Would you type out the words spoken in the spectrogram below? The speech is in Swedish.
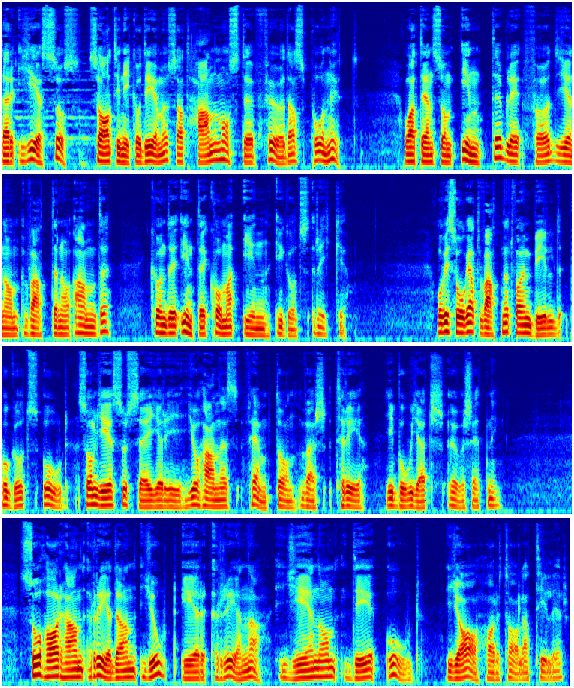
Där Jesus sa till Nikodemus att han måste födas på nytt och att den som inte blev född genom vatten och ande kunde inte komma in i Guds rike. Och vi såg att vattnet var en bild på Guds ord som Jesus säger i Johannes 15, vers 3 i Bo Gerts översättning så har han redan gjort er rena genom det ord jag har talat till er.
